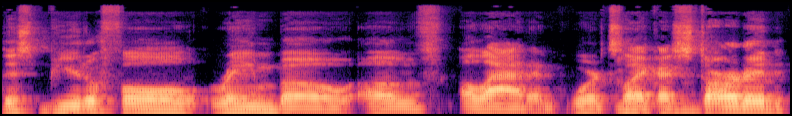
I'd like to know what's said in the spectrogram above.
this beautiful rainbow of Aladdin, where it's like I Mhm. started.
